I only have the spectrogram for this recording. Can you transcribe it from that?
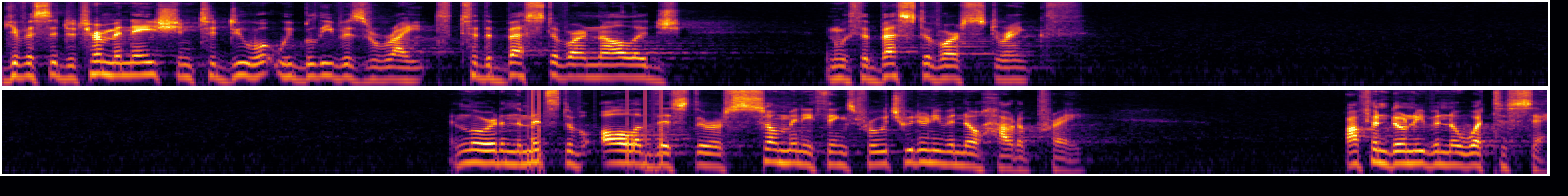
Give us a determination to do what we believe is right to the best of our knowledge and with the best of our strength. And Lord, in the midst of all of this, there are so many things for which we don't even know how to pray often don't even know what to say.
